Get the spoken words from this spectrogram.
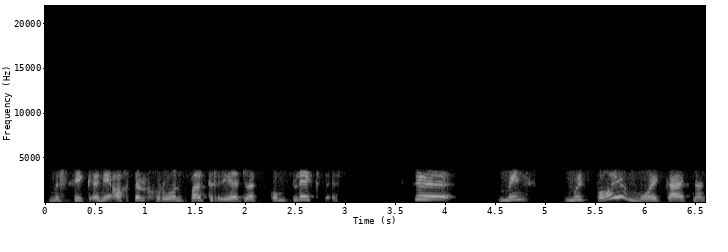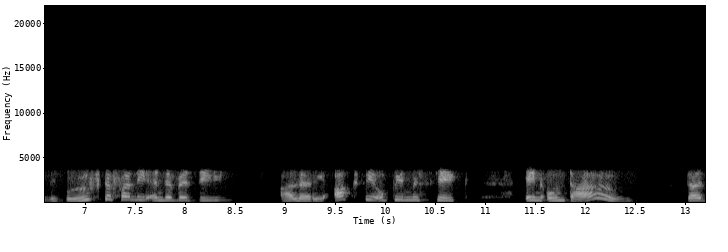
musiek in die agtergrond wat redelik kompleks is. So mens moet baie mooi kyk na die behoeftes van die individu, hulle reaksie op die musiek en onthou dat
